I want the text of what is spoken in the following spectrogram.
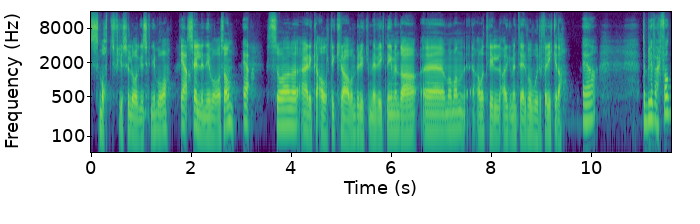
smått fysiologisk nivå, ja. cellenivå og sånn, ja så er det ikke alltid krav om brukermedvirkning, men da eh, må man av og til argumentere for hvorfor ikke, da. Ja. det ble i hvert fall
